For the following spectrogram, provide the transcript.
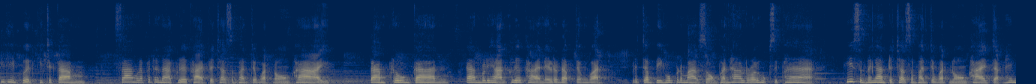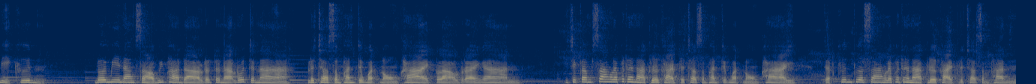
พิธีเปิดกิจกรรม สร้างและพัฒนาเครือข่ายประชาสัมพันธ์จังหวัดหนองคาย ตามโครงการการบริหารเครือข่ายในระดับจังหวัด ประจำปีงบประมาณ 2565 ที่สำนักงานประชาสัมพันธ์จังหวัดหนองคายจัดให้มีขึ้น โดยมีนางสาววิภาดารัตนโรจนา ประชาสัมพันธ์จังหวัดหนองคายกล่าวรายงาน กิจกรรมสร้างและพัฒนาเครือข่ายประชาสัมพันธ์จังหวัดหนองคาย จัดขึ้นเพื่อสร้างและพัฒนาเครือข่ายประชาสัมพันธ์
